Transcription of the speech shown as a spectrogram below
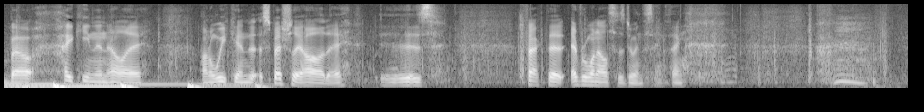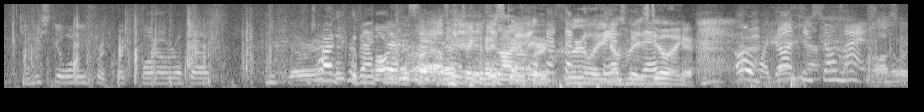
About hiking in LA on a weekend, especially a holiday, is the fact that everyone else is doing the same thing. Can we steal one of you for a quick photo real fast? Photographer back there. Take the photographer. Clearly, he knows what he's doing. Oh my god, Thank you so much. Oh, awesome.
